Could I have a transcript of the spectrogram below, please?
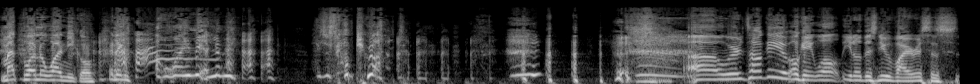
Math 101, Nico." And I go, "Oh, I mean, alam mo, I just helped you out." Uh, we're talking. Okay, well, you know, this new virus has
